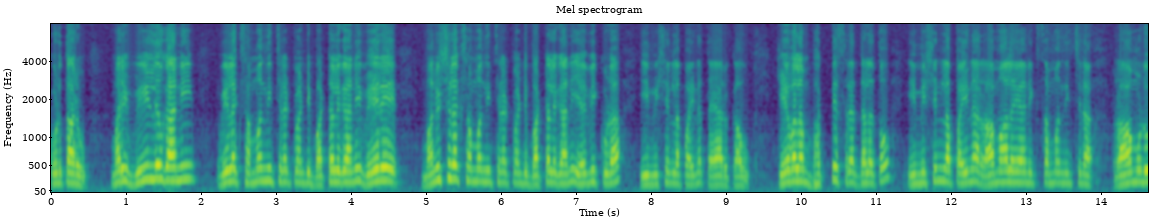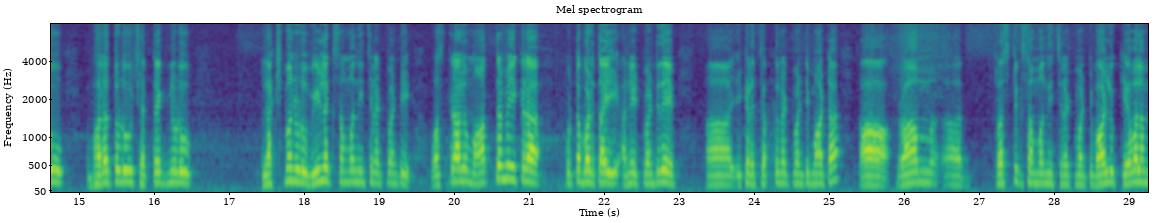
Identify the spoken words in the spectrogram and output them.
కుడతారు. మరి వీళ్ళు కానీ వీళ్ళకి సంబంధించినటువంటి బట్టలు కానీ వేరే మనుషులకు సంబంధించినటువంటి బట్టలు కానీ ఏవి కూడా ఈ మిషన్ల పైన తయారు కావు. కేవలం భక్తి శ్రద్ధలతో ఈ మిషన్ల పైన రామాలయానికి సంబంధించిన రాముడు భరతుడు శత్రుఘ్నుడు లక్ష్మణుడు వీళ్ళకు సంబంధించినటువంటి వస్త్రాలు మాత్రమే ఇక్కడ కుట్టబడతాయి అనేటువంటిదే ఇక్కడ చెప్తున్నటువంటి మాట. ఆ రామ్ ట్రస్ట్కి సంబంధించినటువంటి వాళ్ళు కేవలం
